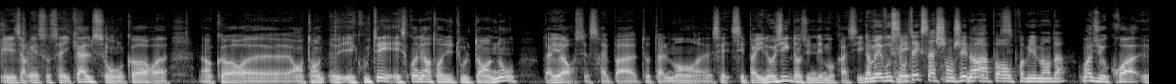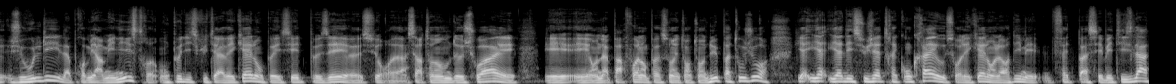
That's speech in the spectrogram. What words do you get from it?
et les organisations syndicales sont encore euh, encore euh, écoutées. Est-ce qu'on est entendu tout le temps? Non. D'ailleurs, ce serait pas totalement, c'est pas illogique dans une démocratie. Non, mais vous mais, sentez que ça a changé non, par rapport au premier mandat? Moi, je crois, je vous le dis, la première ministre, on peut discuter avec elle, on peut essayer de peser sur un certain nombre de choix et, on a parfois l'impression d'être entendu, pas toujours. Il y a, des sujets très concrets sur lesquels on leur dit mais faites pas ces bêtises-là.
